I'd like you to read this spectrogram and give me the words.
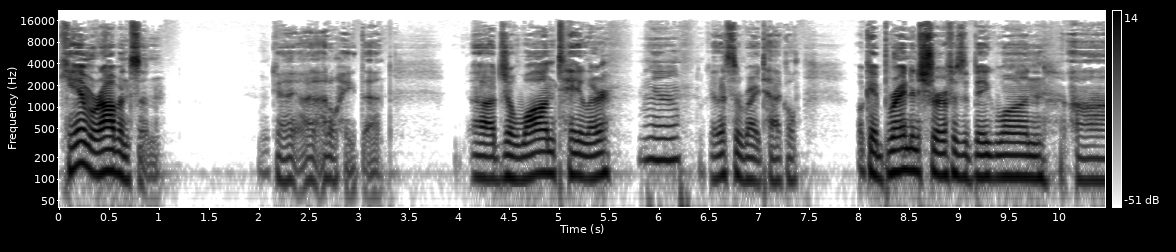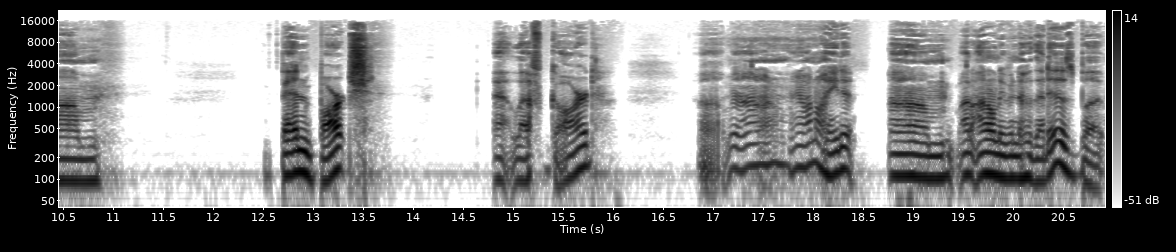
Cam Robinson. Okay, I, I don't hate that. Uh, Jawaan Taylor. Yeah, okay, that's the right tackle. Okay, Brandon Scherff is a big one. Um, Ben Bartch at left guard. Um, you know, I don't hate it. Um, I, I, don't even know who that is, but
